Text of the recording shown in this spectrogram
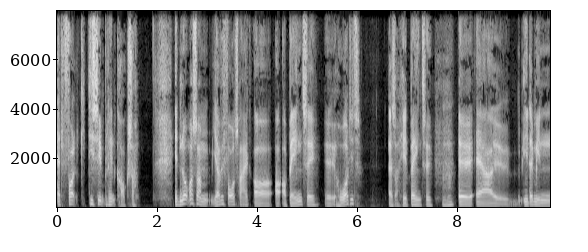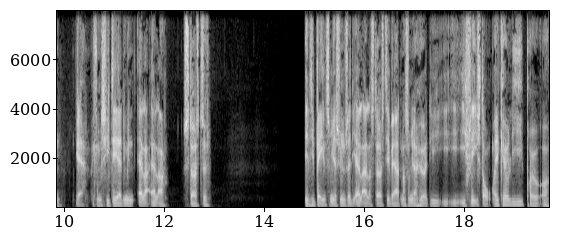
at folk, de simpelthen kokser. Et nummer, som jeg vil foretrække at, at, at bange til øh, hurtigt, altså headbang til, mm-hmm. øh, er øh, et af mine, ja, hvad kan man sige, det er det min aller, aller største, et af de bands, som jeg synes er de aller, aller største i verden, og som jeg har hørt i, i, i flest år. Og jeg kan jo lige prøve at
